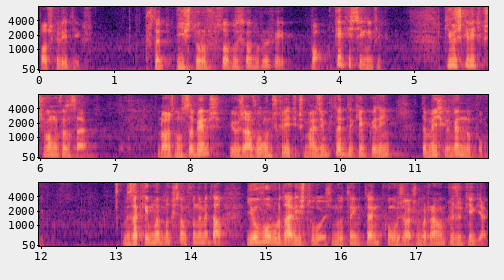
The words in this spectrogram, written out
para os críticos. Portanto, isto reforçou a posição do Rui Rio. Bom, o que é que isto significa? Que os críticos vão avançar. Nós não sabemos, eu já vou um dos críticos mais importantes daqui a bocadinho, também escrevendo no público. Mas há aqui uma, uma, questão fundamental. E eu vou abordar isto hoje no Think Tank com o Jorge Marrão e com o Joaquim Guiar.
